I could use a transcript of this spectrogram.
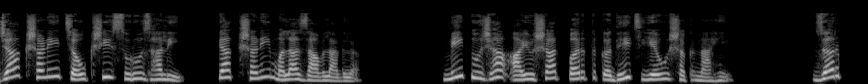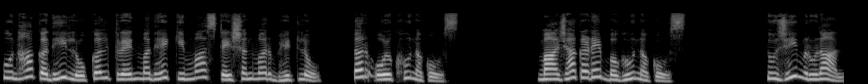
ज्या क्षणी चौकशी सुरू झाली त्या क्षणी मला जावं लागलं. मी तुझ्या आयुष्यात परत कधीच येऊ शक नाही. जर पुन्हा कधी लोकल ट्रेनमध्ये किंवा स्टेशनवर भेटलो तर ओळखू नकोस. माझ्याकडे बघू नकोस. तुझी मृणाल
